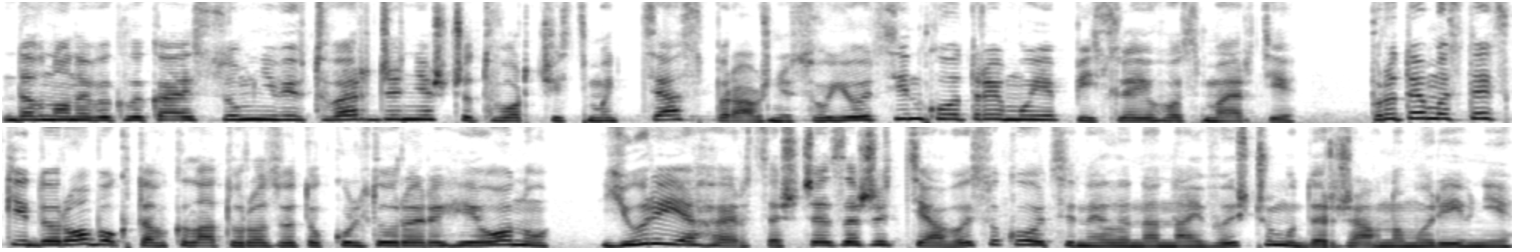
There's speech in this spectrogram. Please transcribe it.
Давно не викликає сумнівів твердження, що творчість митця справжню свою оцінку отримує після його смерті. Проте мистецький доробок та вклад у розвиток культури регіону Юрія Герца ще за життя високо оцінили на найвищому державному рівні.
